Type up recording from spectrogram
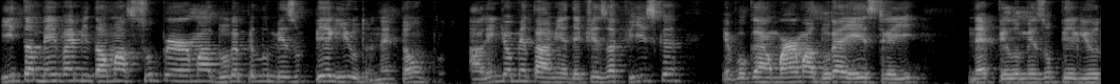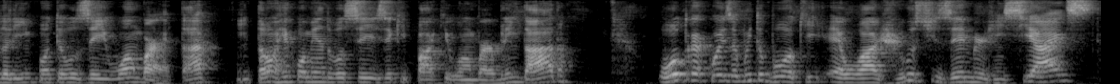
e também vai me dar uma super armadura pelo mesmo período, né? Então, além de aumentar a minha defesa física, eu vou ganhar uma armadura extra aí, né? Pelo mesmo período ali enquanto eu usei o ambar, tá? Então, recomendo vocês equipar aqui o ambar blindado. Outra coisa muito boa aqui é o ajustes emergenciais.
